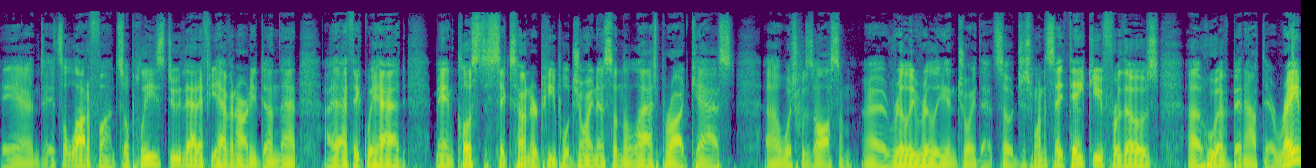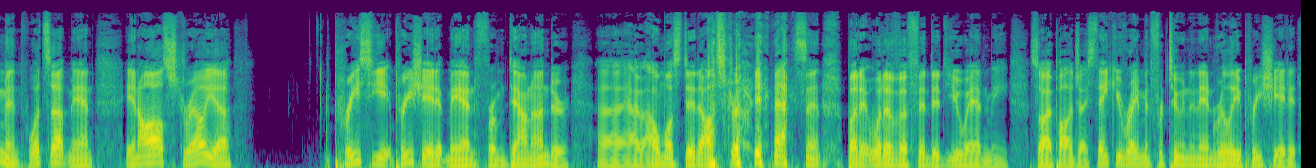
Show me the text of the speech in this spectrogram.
and it's a lot of fun. So please do that if you haven't already done that. I, I think we had, man, close to 600 people join us on the last broadcast, uh, which was awesome. I really, really enjoyed that. So just want to say thank you for those uh, who have been out there. Raymond, what's up, man? In Australia, appreciate appreciate it man from down under. Uh, i almost did australian accent but it would have offended you and me. So i apologize. Thank you raymond for tuning in. Really appreciate it.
